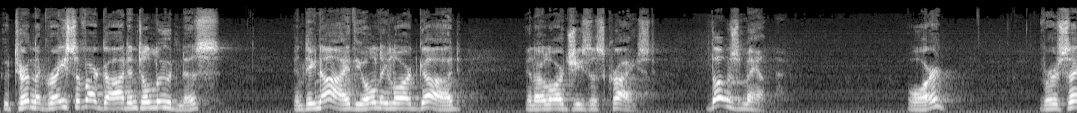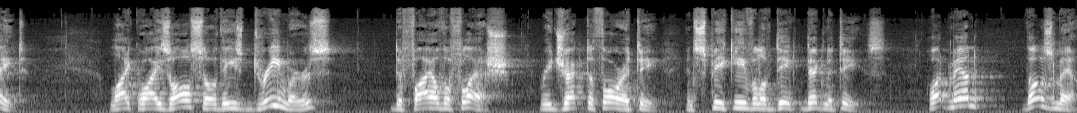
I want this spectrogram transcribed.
who turn the grace of our God into lewdness and deny the only Lord God and our Lord Jesus Christ. Those men. Or, verse 8 Likewise, also, these dreamers defile the flesh, reject authority, and speak evil of dignities. What men? Those men.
